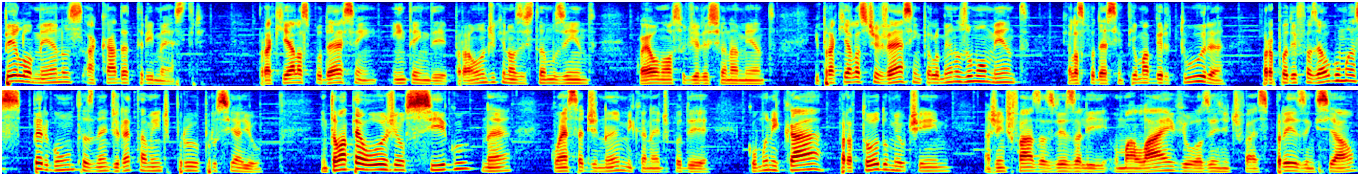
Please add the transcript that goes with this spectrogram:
pelo menos a cada trimestre, para que elas pudessem entender para onde que nós estamos indo, qual é o nosso direcionamento, e para que elas tivessem pelo menos um momento que elas pudessem ter uma abertura para poder fazer algumas perguntas né, diretamente para o CIO. Então, até hoje, eu sigo né, com essa dinâmica né, de poder comunicar para todo o meu time. A gente faz, às vezes, ali uma live ou às vezes a gente faz presencial,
